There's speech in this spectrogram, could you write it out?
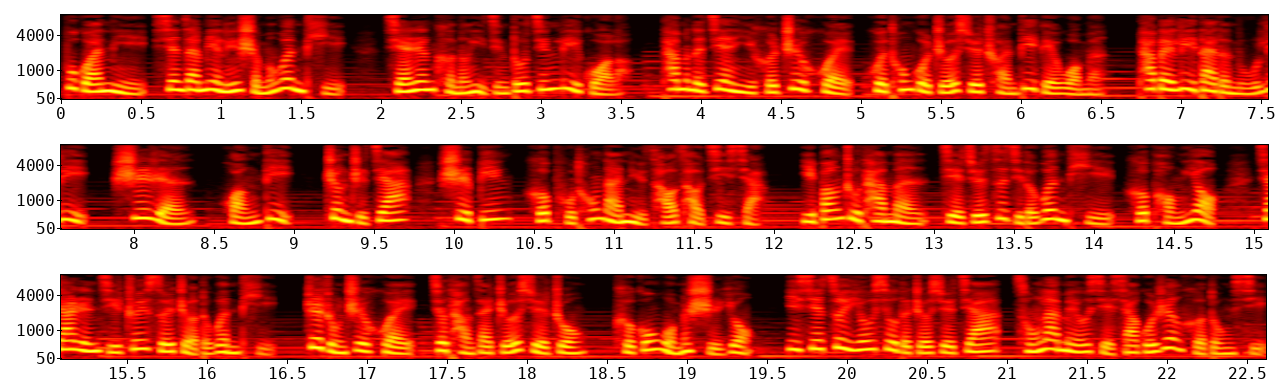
不管你现在面临什么问题，前人可能已经都经历过了。他们的建议和智慧会通过哲学传递给我们。他被历代的奴隶、诗人、皇帝、政治家、士兵和普通男女草草记下，以帮助他们解决自己的问题和朋友、家人及追随者的问题。这种智慧就躺在哲学中，可供我们使用。一些最优秀的哲学家从来没有写下过任何东西。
